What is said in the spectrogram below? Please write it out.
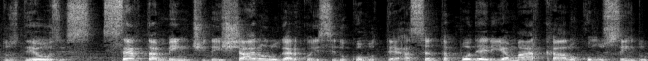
dos deuses, certamente deixar um lugar conhecido como Terra Santa poderia marcá-lo como sendo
